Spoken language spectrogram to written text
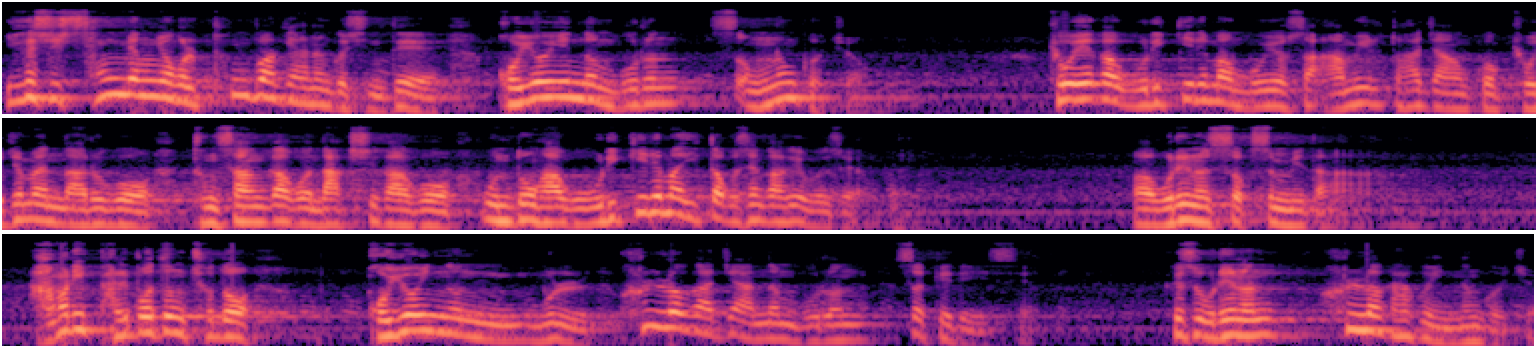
이것이 생명력을 풍부하게 하는 것인데 고여 있는 물은 썩는 거죠. 교회가 우리끼리만 모여서 아무 일도 하지 않고 교제만 나르고 등산 가고 낚시 가고 운동하고 우리끼리만 있다고 생각해 보세요. 어, 우리는 썩습니다. 아무리 발버둥 쳐도 고여 있는 물, 흘러가지 않는 물은 썩게 돼 있어요. 그래서 우리는 흘러가고 있는 거죠.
